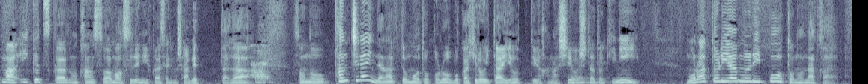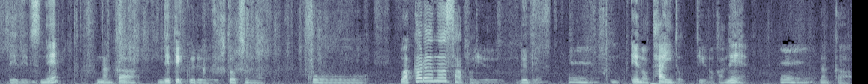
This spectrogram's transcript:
まあいくつかの感想はもうすでに深谷さんにも喋ったが、はい。そのパンチラインだなって思うところを僕は拾いたいよっていう話をした時に、モラトリアムリポートの中でですねなんか出てくる一つのこう分からなさという部分うん。への態度っていうのかねうんなんか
